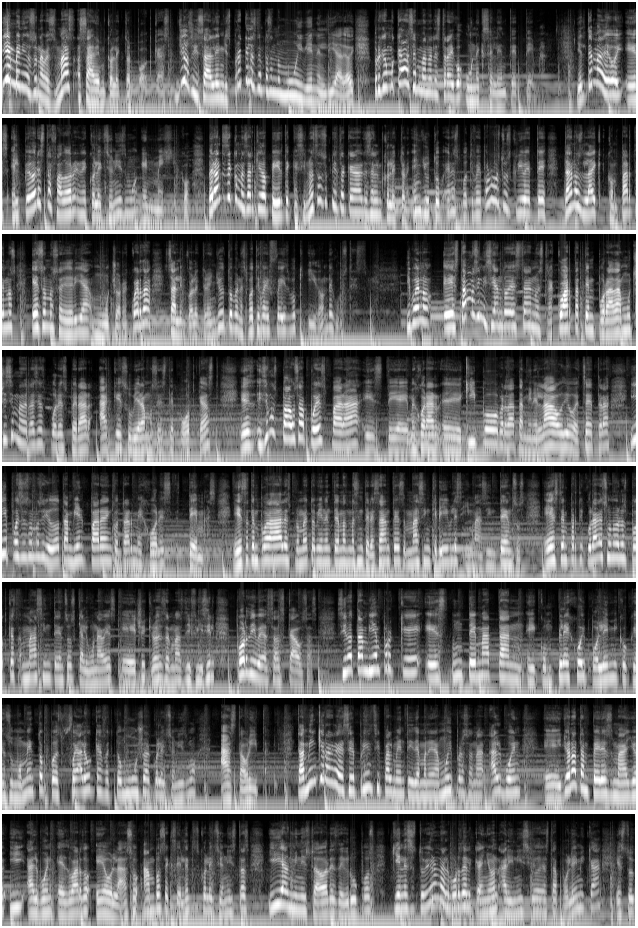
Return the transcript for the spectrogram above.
Bienvenidos una vez más a Salem Collector Podcast. Yo soy Salem y espero que les estén pasando muy bien el día de hoy, porque como cada semana les traigo un excelente tema. Y el tema de hoy es el peor estafador en el coleccionismo en México. Pero antes de comenzar quiero pedirte que si no estás suscrito al canal de Salem Collector en YouTube, en Spotify, por favor suscríbete, danos like, compártenos, eso nos ayudaría mucho. Recuerda, Salem Collector en YouTube, en Spotify, Facebook y donde gustes. Y bueno, estamos iniciando esta nuestra cuarta temporada. Muchísimas gracias por esperar a que subiéramos este podcast. hicimos pausa pues para este, mejorar eh, equipo, ¿verdad? También el audio, etcétera. Y pues eso nos ayudó también para encontrar mejores temas. Esta temporada les prometo vienen temas más interesantes, más increíbles y más intensos. Este en particular es uno de los podcasts más intensos que alguna vez he hecho y creo que es el más difícil por diversas causas. Sino también porque es un tema tan eh, complejo y polémico que en su momento pues fue algo que afectó mucho al coleccionismo hasta ahorita. También quiero agradecer principalmente y de manera muy personal al buen eh, Jonathan Pérez Mayo y al buen Eduardo Eolazo, ambos excelentes coleccionistas y administradores de grupos, quienes estuvieron al borde del cañón al inicio de esta polémica.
